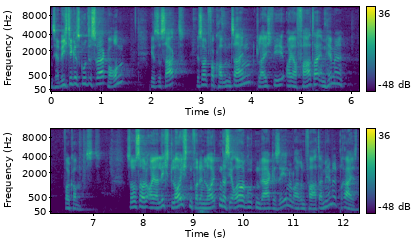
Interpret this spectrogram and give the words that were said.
ein sehr wichtiges gutes Werk. Warum? Jesus sagt, ihr sollt vollkommen sein, gleich wie euer Vater im Himmel vollkommen ist. So soll euer Licht leuchten vor den Leuten, dass sie eure guten Werke sehen und euren Vater im Himmel preisen.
